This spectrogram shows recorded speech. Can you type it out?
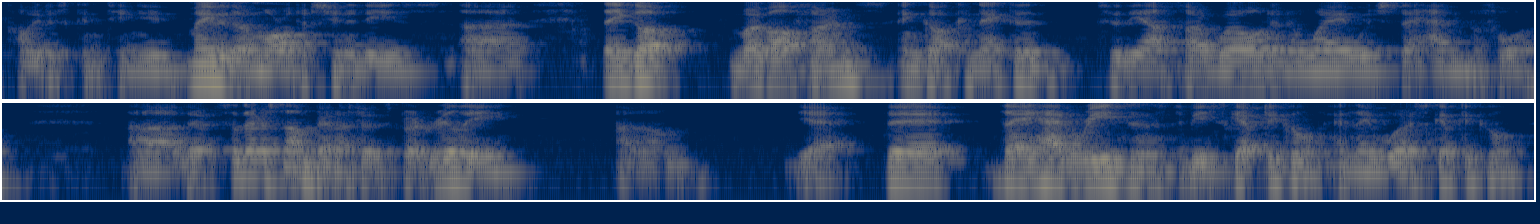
probably just continued. Maybe there were more opportunities. Uh, they got mobile phones and got connected to the outside world in a way which they hadn't before. Uh, there, so there are some benefits, but really, um, yeah, they they had reasons to be skeptical, and they were skeptical.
